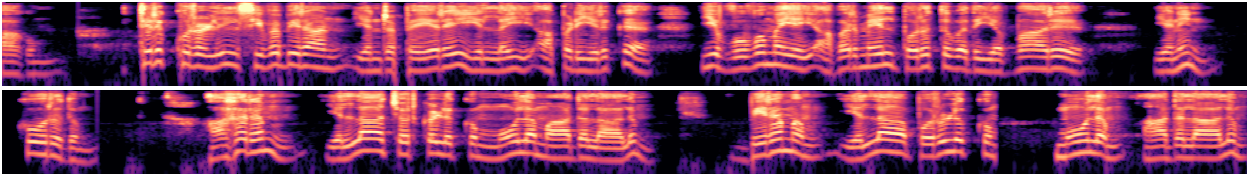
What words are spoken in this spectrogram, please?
ஆகும். திருக்குறளில் சிவபிரான் என்ற பெயரே இல்லை. அப்படி இருக்க இவ்வுவமையை அவர் மேல் பொருத்துவது எவ்வாறு? எனின் கூறுதும். அகரம் எல்லா சொற்களுக்கும் மூலமாதலாலும் பிரமம் எல்லா பொருளுக்கும் மூலம் ஆதலாலும்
